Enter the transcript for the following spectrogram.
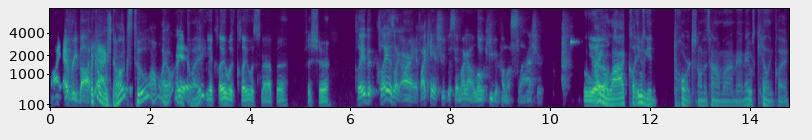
by everybody. A couple actually. dunks too. I'm like, all right, Yeah. Clay. yeah. Clay was Clay was snapping for sure. Clay, Clay is like, all right, if I can't shoot the same, I got to low key become a slasher. Yeah, I ain't Yeah, gonna lie, Clay was getting torched on the timeline, man. They was killing Clay.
